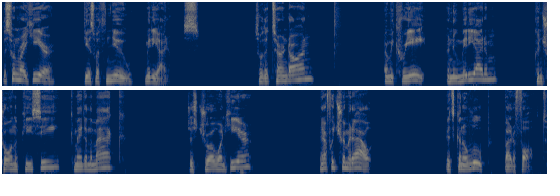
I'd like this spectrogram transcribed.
This one right here deals with new MIDI items. So with it turned on, and we create a new MIDI item, control on the PC, command on the Mac, just draw one here. Now if we trim it out, it's going to loop by default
